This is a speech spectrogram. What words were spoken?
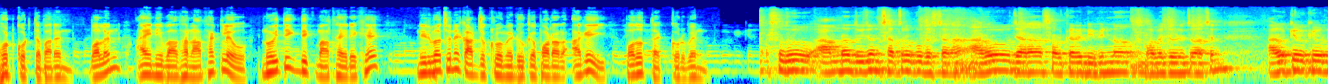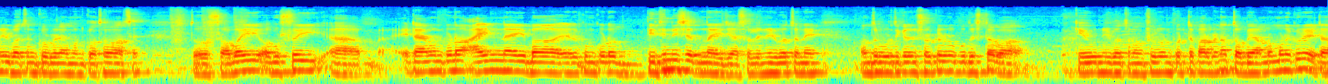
ভোট করতে পারেন। বলেন আইনি বাধা না থাকলেও নৈতিক দিক মাথায় রেখে নির্বাচনে কার্যক্রমে ঢুকে পড়ার আগেই পদত্যাগ করবেন। শুধু আমরা দুইজন ছাত্র উপদেষ্টা না, আরও যারা সরকারের বিভিন্নভাবে জড়িত আছেন, আরও কেউ কেউ নির্বাচন করবেন এমন কথাও আছে। তো সবাই অবশ্যই এটা এমন কোনো আইন নাই বা এরকম কোনো বিধিনিষেধ নাই যে আসলে নির্বাচনে অন্তর্বর্তীকালীন সরকারের উপদেষ্টা বা কেউ নির্বাচনে অংশগ্রহণ করতে পারবে না। তবে আমরা মনে করি এটা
